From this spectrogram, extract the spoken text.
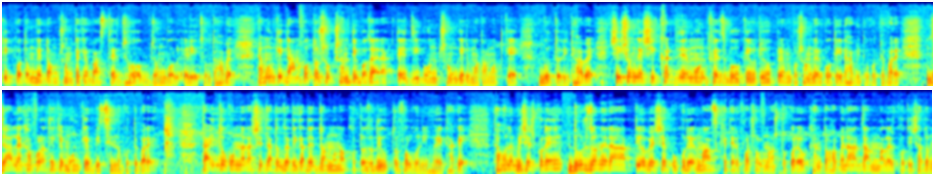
কীটপতঙ্গের দংশন থেকে বাঁচতে ঝোপ, জঙ্গল এড়িয়ে চলতে হবে। এমনকি দাম্পত্য সুখ শান্তি বজায় রাখতে জীবন সঙ্গীর মতামতকে গুরুত্ব দিতে হবে। সেই সঙ্গে শিক্ষার্থীদের মন ফেসবুক ইউটিউব প্রেম প্রসঙ্গের প্রতি ধাবিত করতে পারে, যা লেখাপড়া থেকে মনকে বিচ্ছিন্ন করতে পারে। তাই তো কন্যা রাশির জাতক জাতিকাদের জন্ম নক্ষত্র যদি উত্তর ফলগুনি হয়ে থাকে, তাহলে বিশেষ করে দুর্জনেরা আত্মীয় বেশে পুকুরের মাছ, ক্ষেতের ফসল নষ্ট করেও ক্ষান্ত হবে না, জানমালের ক্ষতি সাধন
